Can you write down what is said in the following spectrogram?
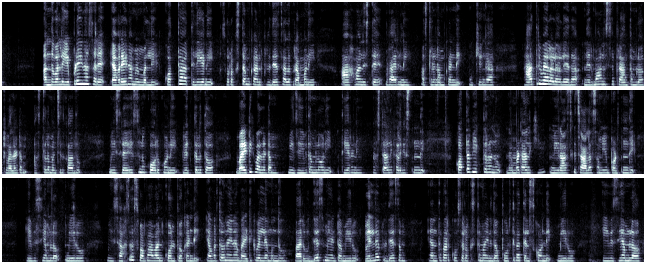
అందువల్ల ఎప్పుడైనా సరే ఎవరైనా మిమ్మల్ని కొత్త తెలియని సురక్షితం కాని ప్రదేశాలకు రమ్మని ఆహ్వానిస్తే వారిని అస్సలు నమ్మకండి. ముఖ్యంగా రాత్రి వేళలో లేదా నిర్మానుష్య ప్రాంతంలోకి వెళ్ళటం అస్సలు మంచిది కాదు. మీ శ్రేయస్సును కోరుకొని వ్యక్తులతో బయటికి వెళ్ళటం మీ జీవితంలోని తీరని నష్టాన్ని కలిగిస్తుంది. కొత్త వ్యక్తులను నమ్మడానికి మీ రాశికి చాలా సమయం పడుతుంది. ఈ విషయంలో మీరు మీ సహజ స్వభావాన్ని కోల్పోకండి. ఎవరితోనైనా బయటికి వెళ్ళే ముందు వారి ఉద్దేశం ఏంటో మీరు వెళ్ళే ప్రదేశం ఎంతవరకు సురక్షితమైనదో పూర్తిగా తెలుసుకోండి. మీరు ఈ విషయంలో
